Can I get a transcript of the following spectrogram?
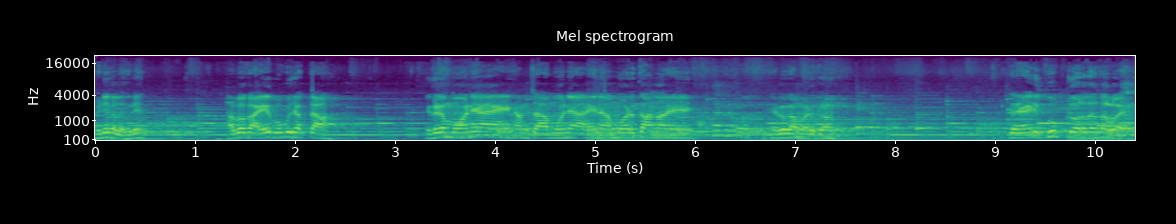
मेडिकल गेले. हा बघा हे बघू शकता. इकडे मोन्या आहे आमचा मोन्या आहे ना मडकाना आहे. हे बघा मडकं. तयारी खूप जोरदार चालू आहे.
